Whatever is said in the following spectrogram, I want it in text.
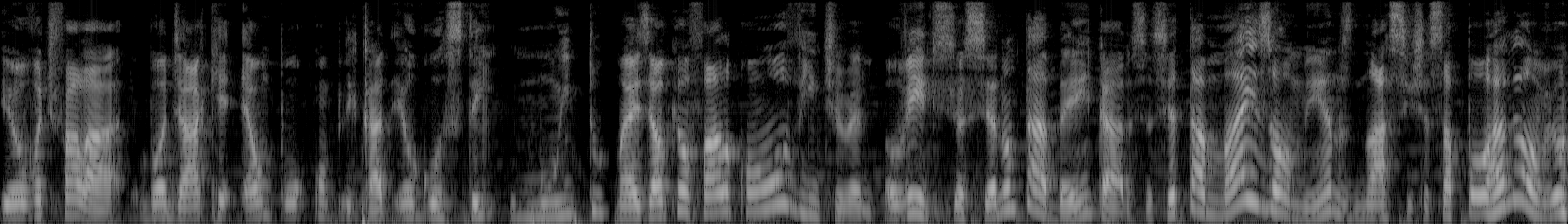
eu vou te falar. Bojack é um pouco complicado. Eu gostei muito, mas é o que eu falo com o ouvinte, velho. Ouvinte, se você não tá bem, cara, se você tá mais ou menos, não assiste essa porra, não, viu?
